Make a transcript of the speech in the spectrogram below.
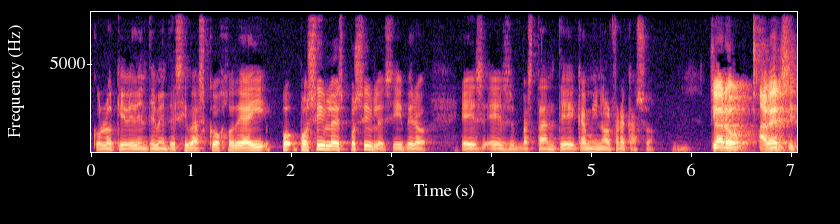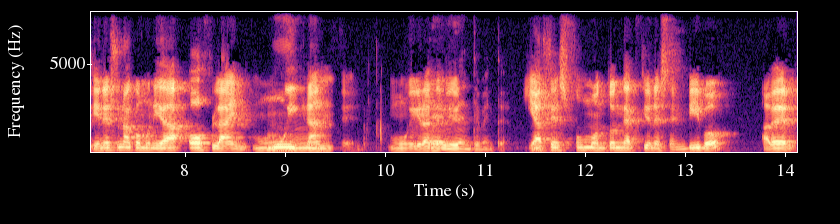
Con lo que, evidentemente, si vas cojo de ahí, posible es posible, sí, pero es, es, bastante camino al fracaso. Claro, a ver, si tienes una comunidad offline muy grande, muy grande. Evidentemente. Y haces un montón de acciones en vivo, a ver,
